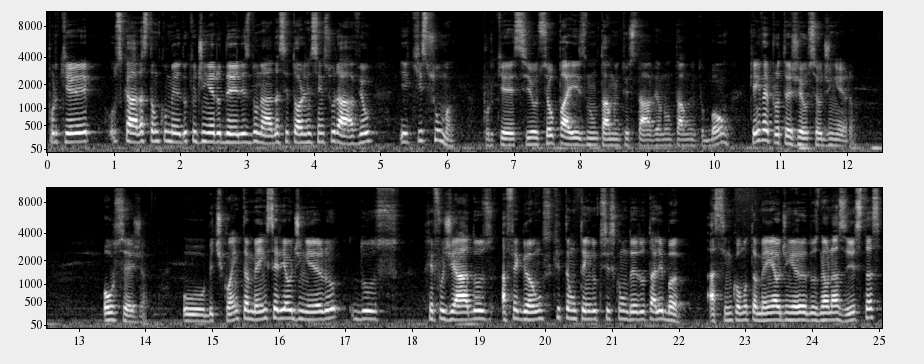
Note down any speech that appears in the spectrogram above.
Porque os caras estão com medo que o dinheiro deles do nada se torne censurável e que suma. Porque se o seu país não está muito estável, não está muito bom, quem vai proteger o seu dinheiro? Ou seja, o Bitcoin também seria o dinheiro dos refugiados afegãos que estão tendo que se esconder do Talibã. Assim como também é o dinheiro dos neonazistas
